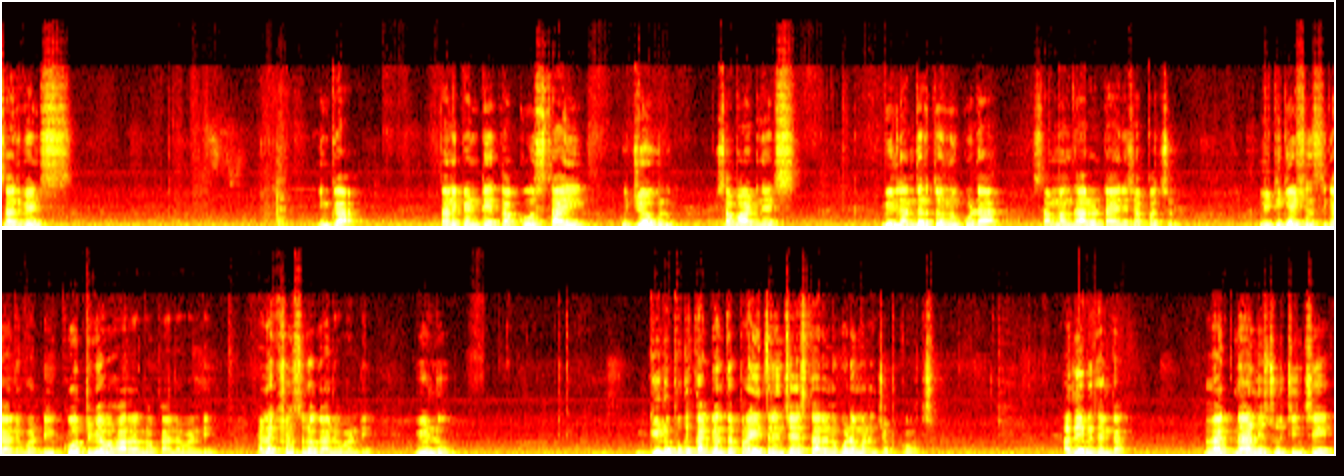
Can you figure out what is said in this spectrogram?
సర్వెంట్స్ ఇంకా తనకంటే తక్కువ స్థాయి ఉద్యోగులు సబార్డినేట్స్ వీళ్ళందరితోనూ కూడా సంబంధాలు ఉంటాయని చెప్పచ్చు. లిటిగేషన్స్ కానివ్వండి కోర్టు వ్యవహారాల్లో కానివ్వండి ఎలక్షన్స్లో కానివ్వండి వీళ్ళు గెలుపుకు తగ్గంత ప్రయత్నం చేస్తారని కూడా మనం చెప్పుకోవచ్చు. అదేవిధంగా లగ్నాన్ని సూచించే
